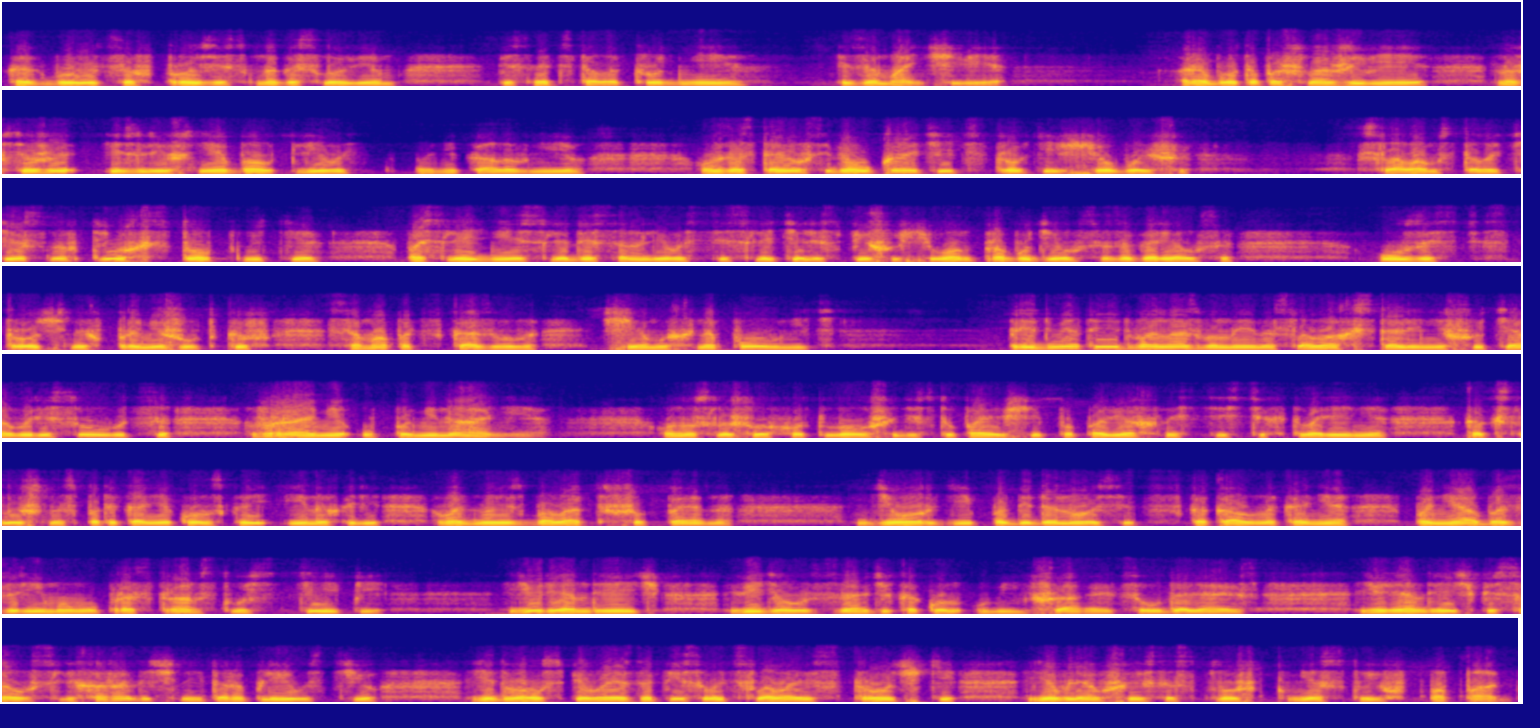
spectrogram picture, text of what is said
как борются в прозе с многословием, писать стало труднее и заманчивее. Работа пошла живее, но все же излишняя болтливость проникала в нее, он заставил себя укоротить строки еще больше. Словам стало тесно в трехстопнике. Последние следы сонливости слетели с пишущего. Он пробудился, загорелся. Узость строчных промежутков сама подсказывала, чем их наполнить. Предметы, едва названные на словах, стали не шутя вырисовываться в раме упоминания — он услышал ход лошади, ступающей по поверхности стихотворения, как слышно спотыкание конской иноходи в одной из баллад Шопена. Георгий Победоносец скакал на коне по необозримому пространству степи. Юрий Андреевич видел сзади, как он уменьшается, удаляясь. Юрий Андреевич писал с лихорадочной торопливостью, едва успевая записывать слова и строчки, являвшиеся сплошь к месту и в попад.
